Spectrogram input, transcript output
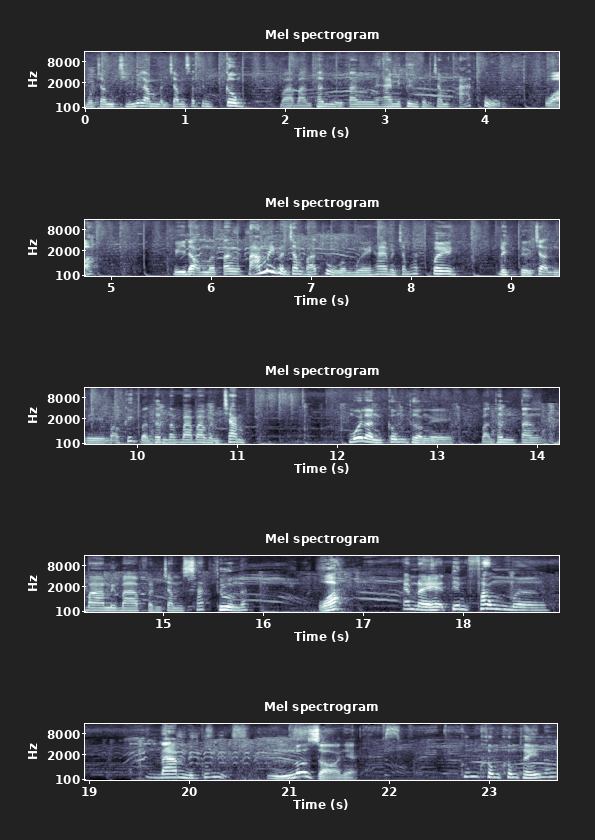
195% sát thương công và bản thân thì tăng 24% phá thủ. Ủa? Bị động là tăng 80% phá thủ và 12% HP Địch từ trận thì bạo kích bản thân tăng 33% Mỗi lần công thường thì bản thân tăng 33% sát thương á. Ủa? Em này hệ tiên phong mà Đam thì cũng lỡ dở nhỉ? Cũng không không thấy nó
